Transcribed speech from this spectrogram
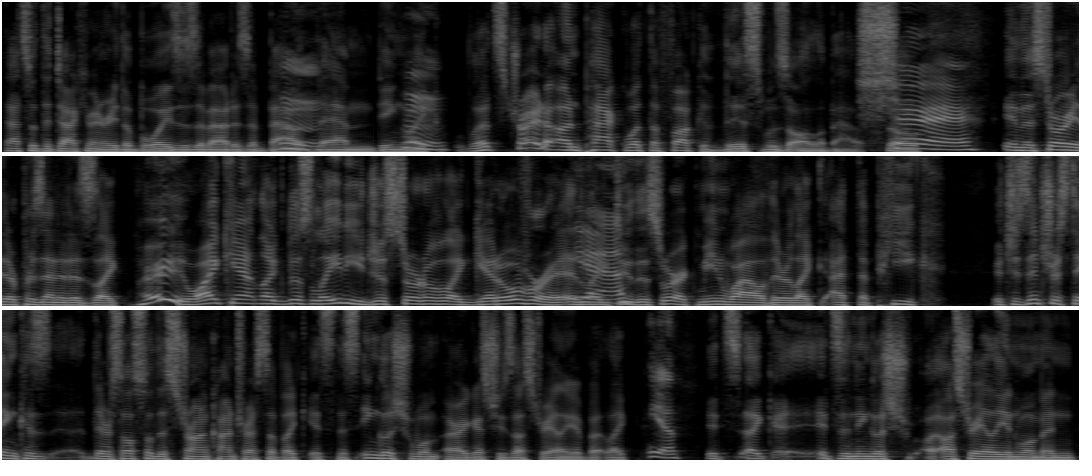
that's what the documentary The Boys is about, is about hmm. them being like, hmm. let's try to unpack what the fuck this was all about. So Sure. in the story they're presented as like, hey, why can't like this lady just sort of like get over it and like do this work? Meanwhile, they're like at the peak, which is interesting because uh, there's also the strong contrast of like it's this English woman, or I guess she's Australian, but like Yeah. it's like it's an English uh, Australian woman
